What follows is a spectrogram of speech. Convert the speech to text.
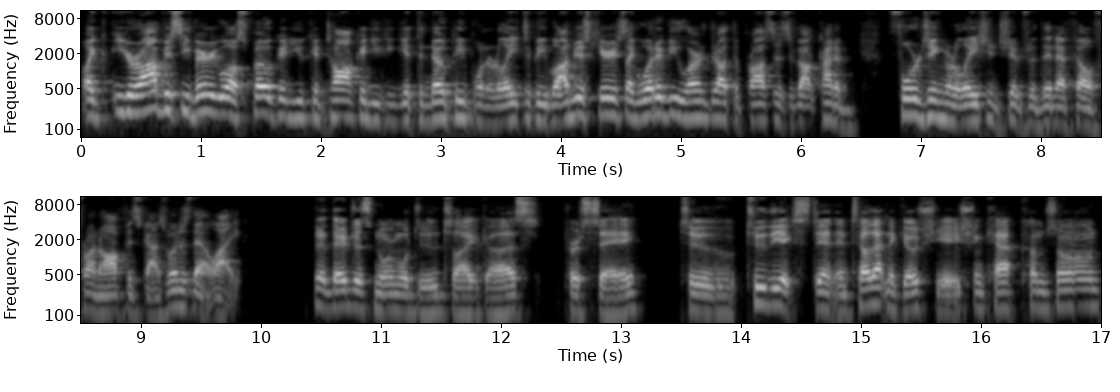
Like you're obviously very well spoken. You can talk and you can get to know people and relate to people. I'm just curious, like, what have you learned throughout the process about kind of forging relationships with NFL front office guys? What is that like? They're just normal dudes like us per se to to the extent until that negotiation cap comes on,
